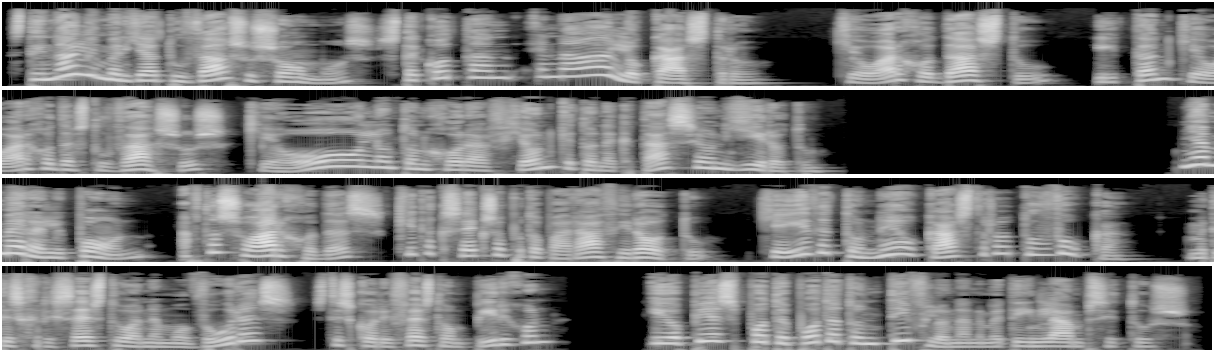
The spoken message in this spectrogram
Στην άλλη μεριά του δάσους όμως στεκόταν ένα άλλο κάστρο και ο άρχοντάς του ήταν και ο άρχοντας του δάσους και όλων των χωραφιών και των εκτάσεων γύρω του. Μια μέρα λοιπόν αυτός ο άρχοντας κοίταξε έξω από το παράθυρό του και είδε το νέο κάστρο του Δούκα με τις χρυσές του ανεμοδούρες στις κορυφές των πύργων οι οποίες πότε πότε τον τύφλωναν με την λάμψη τους.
